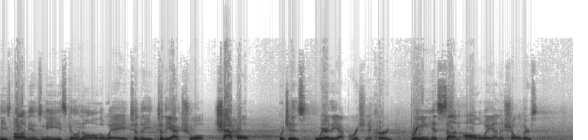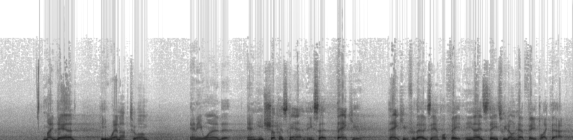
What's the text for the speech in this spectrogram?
he's on his knees going all the way to the, to the actual chapel, which is where the apparition occurred, bringing his son all the way on his shoulders. My dad, he went up to him and he wanted to, and he shook his hand. And he said, Thank you. Thank you for that example of faith. In the United States, we don't have faith like that.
